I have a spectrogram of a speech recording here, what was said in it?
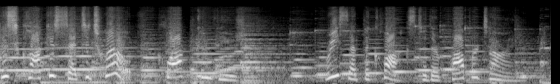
this clock is set to 12. Clock confusion. Reset the clocks to their proper time.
